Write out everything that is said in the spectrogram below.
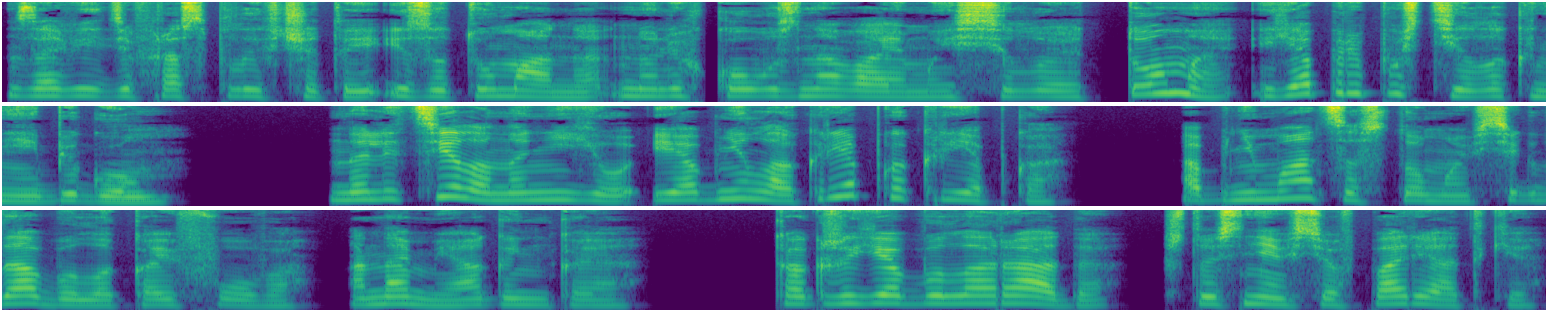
Завидев расплывчатый из-за тумана, но легко узнаваемый силуэт Томы, я припустила к ней бегом. Налетела на нее и обняла крепко-крепко. Обниматься с Томой всегда было кайфово, она мягонькая. Как же я была рада, что с ней все в порядке.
